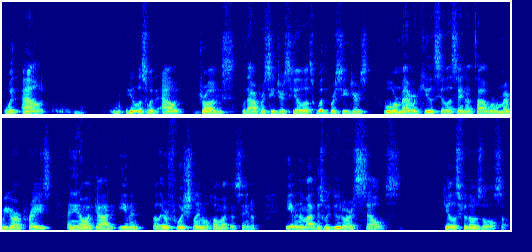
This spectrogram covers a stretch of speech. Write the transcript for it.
without heal us without drugs, without procedures, heal us with procedures. We'll remember We'll remember your praise. And you know what, God? Even even the makas we do to ourselves, heal us for those also.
